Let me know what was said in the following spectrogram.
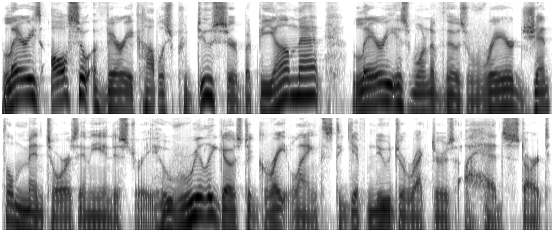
Larry's also a very accomplished producer, but beyond that, Larry is one of those rare gentle mentors in the industry who really goes to great lengths to give new directors a head start.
